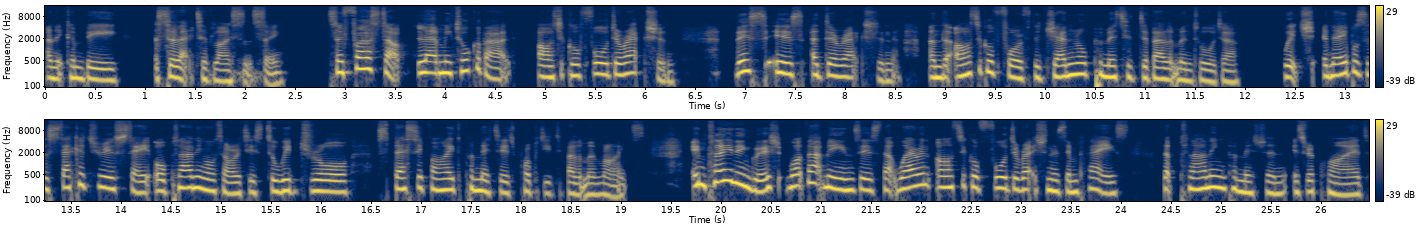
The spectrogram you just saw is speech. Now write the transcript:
and it can be selective licensing. So first up, let me talk about Article 4 direction. This is a direction under Article 4 of the General Permitted Development Order, which enables the Secretary of State or planning authorities to withdraw specified permitted property development rights. In plain English, what that means is that where an Article 4 direction is in place, that planning permission is required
